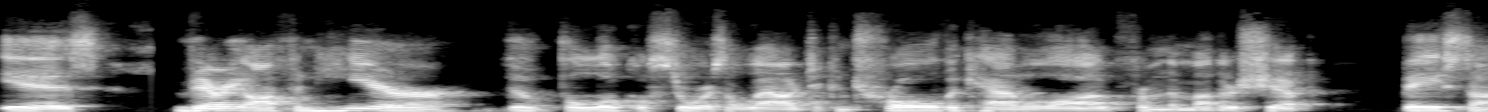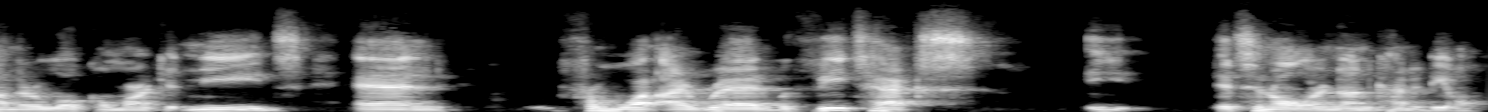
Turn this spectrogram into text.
is very often here the, the local store is allowed to control the catalog from the mothership based on their local market needs and from what I read with VTEX, it's an all or none kind of deal.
